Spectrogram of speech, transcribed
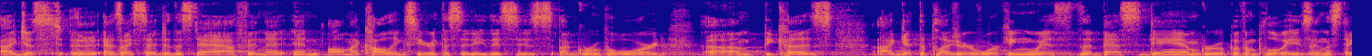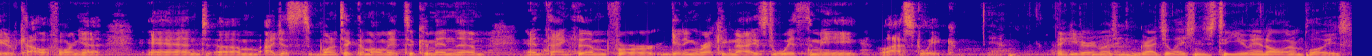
I just, uh, as I said to the staff and, the, and all my colleagues here at the city, this is a group award um, because I get the pleasure of working with the best damn group of employees in the state of California. And um, I just want to take the moment to commend them and thank them for getting recognized with me last week. Yeah. Thank you very much congratulations to you and all our employees.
